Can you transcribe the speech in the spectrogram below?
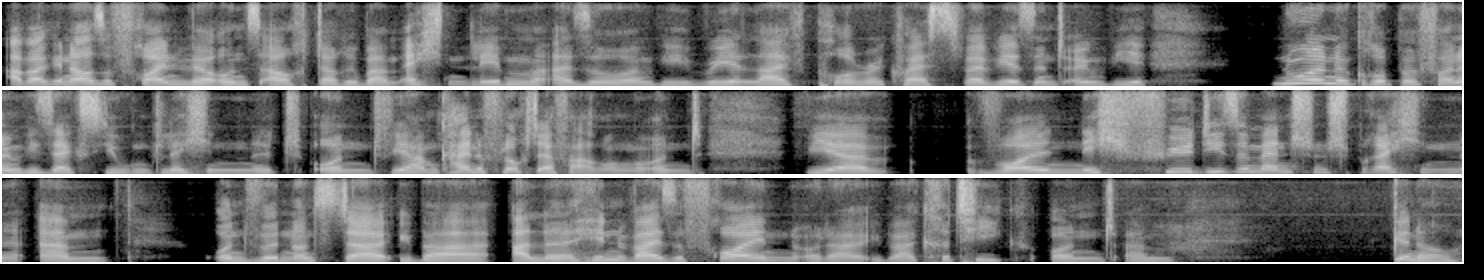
Aber genauso freuen wir uns auch darüber im echten Leben, also irgendwie Real-Life-Pull-Requests, weil wir sind irgendwie nur eine Gruppe von irgendwie sechs Jugendlichen und wir haben keine Fluchterfahrung und wir wollen nicht für diese Menschen sprechen ähm, und würden uns da über alle Hinweise freuen oder über Kritik und ähm, genau.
